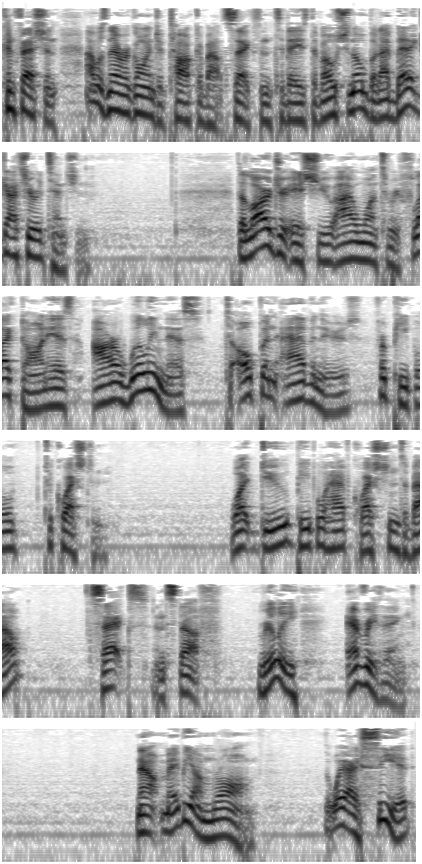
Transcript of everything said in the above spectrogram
Confession. I was never going to talk about sex in today's devotional, but I bet it got your attention. The larger issue I want to reflect on is our willingness to open avenues for people to question. What do people have questions about? Sex and stuff. Really, everything. Now, maybe I'm wrong, the way I see it,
